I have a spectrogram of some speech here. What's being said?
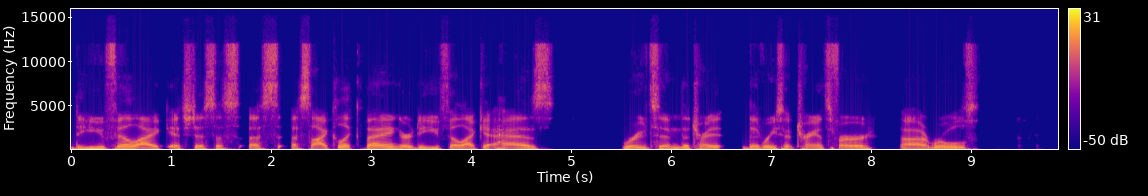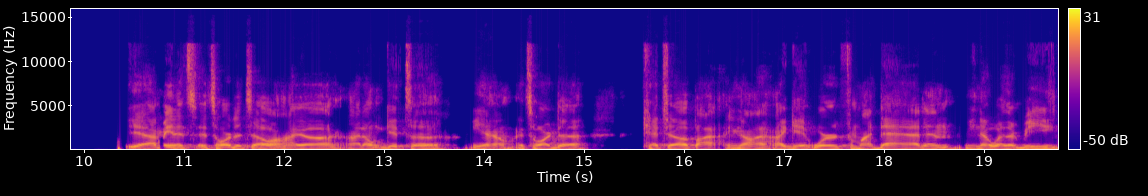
do you feel like it's just a, a, a, cyclic thing, or do you feel like it has roots in the tra- the recent transfer uh, rules? Yeah, I mean it's it's hard to tell. I uh I don't get to you know it's hard to catch up. I you know I, I, get word from my dad and you know whether it be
